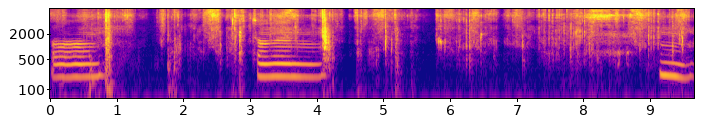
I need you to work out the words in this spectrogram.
어 저는 음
